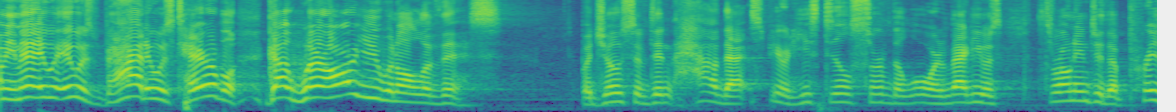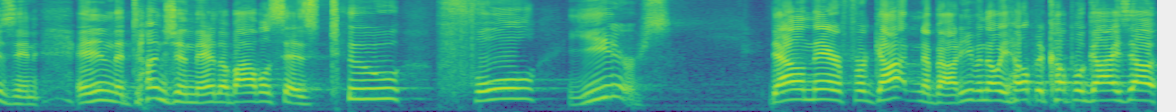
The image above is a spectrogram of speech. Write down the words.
I mean, man, it, it was bad. It was terrible. God, where are you in all of this? But Joseph didn't have that spirit. He still served the Lord. In fact, he was thrown into the prison, and in the dungeon there, the Bible says, two full years. Down there, forgotten about, even though he helped a couple guys out,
